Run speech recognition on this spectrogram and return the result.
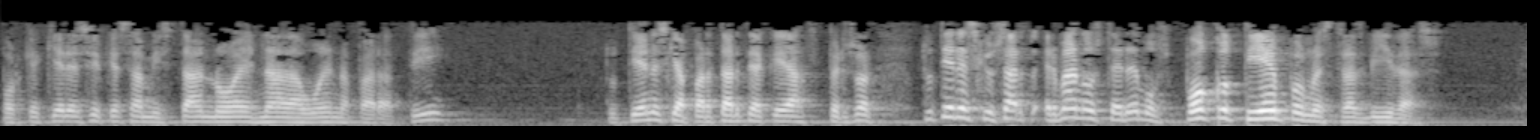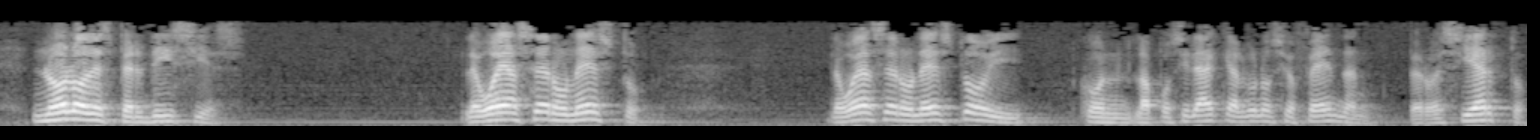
porque quiere decir que esa amistad no es nada buena para ti. Tú tienes que apartarte de aquellas personas. Tú tienes que usar, hermanos, tenemos poco tiempo en nuestras vidas. No lo desperdicies. Le voy a ser honesto. Le voy a ser honesto y con la posibilidad de que algunos se ofendan, pero es cierto.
